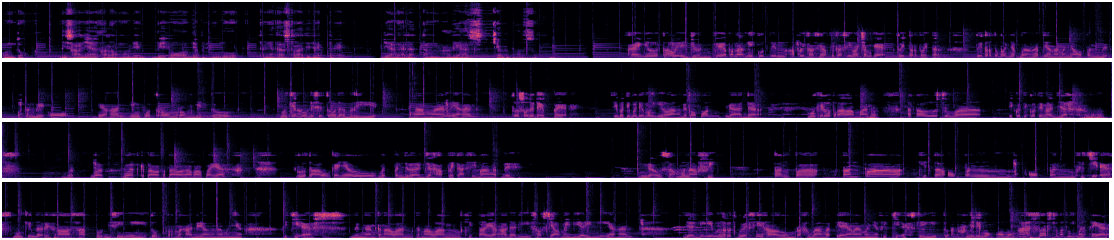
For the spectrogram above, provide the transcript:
untuk misalnya kalau mau BO DP dulu ternyata setelah di DP dia nggak datang alias cewek palsu kayaknya lo tahu ya John kayak pernah ngikutin aplikasi-aplikasi macam kayak Twitter Twitter. Twitter tuh banyak banget yang namanya open B, open BO ya kan? Include room room gitu. Mungkin lo di situ udah beli pengaman ya kan? Terus udah DP tiba-tiba dia menghilang di telepon nggak ada. Mungkin lu pengalaman. Atau lu cuma ikut-ikutin aja. Buat buat buat ketawa-ketawa nggak apa-apa ya lu tahu kayaknya lu penjelajah aplikasi banget deh. Nggak usah munafik. Tanpa tanpa kita open open VCS mungkin dari salah satu di sini itu pernah ada yang namanya VCS dengan kenalan-kenalan kita yang ada di sosial media ini ya kan? Jadi menurut gue sih hal lumrah banget ya yang namanya VCS kayak gitu. Aduh jadi mau ngomong kasar cuma gimana ya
